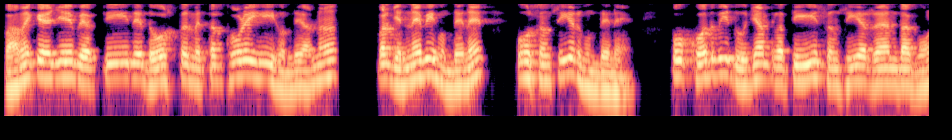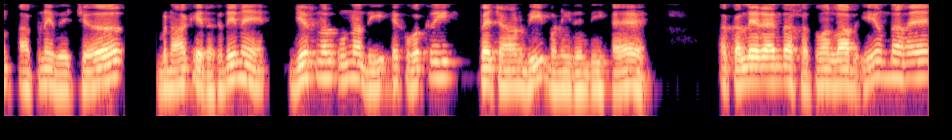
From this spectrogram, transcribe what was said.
ਭਾਵੇਂ ਕਿ ਅਜਿਹੇ ਵਿਅਕਤੀ ਦੇ ਦੋਸਤ ਮਿੱਤਰ ਥੋੜੇ ਹੀ ਹੁੰਦੇ ਹਨ, ਪਰ ਜਿੰਨੇ ਵੀ ਹੁੰਦੇ ਨੇ, ਉਹ ਸੰਸੀਅਰ ਹੁੰਦੇ ਨੇ। ਉਹ ਖੁਦ ਵੀ ਦੂਜਿਆਂ ਪ੍ਰਤੀ ਸੰਸੀਅਰ ਰਹਿਣ ਦਾ ਗੁਣ ਆਪਣੇ ਵਿੱਚ ਬਣਾ ਕੇ ਰੱਖਦੇ ਨੇ, ਜਿਸ ਨਾਲ ਉਹਨਾਂ ਦੀ ਇੱਕ ਵੱਖਰੀ ਪਹਿਚਾਣ ਵੀ ਬਣੀ ਰਹਿੰਦੀ ਹੈ। ਇਕੱਲੇ ਰਹਿਣ ਦਾ ਸਤਵਾਂ ਲਾਭ ਇਹ ਹੁੰਦਾ ਹੈ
